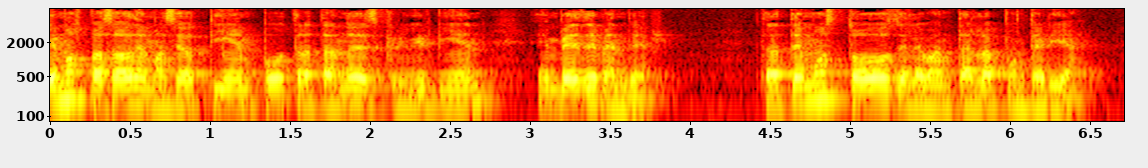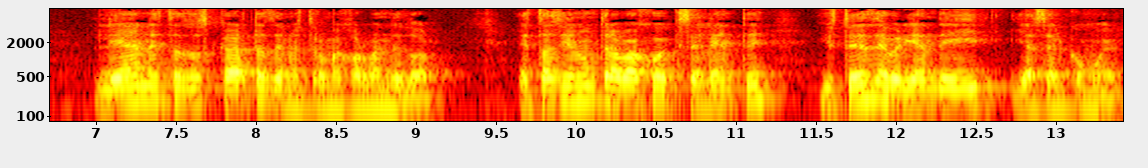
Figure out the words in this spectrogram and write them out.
Hemos pasado demasiado tiempo tratando de escribir bien en vez de vender. Tratemos todos de levantar la puntería. Lean estas dos cartas de nuestro mejor vendedor. Está haciendo un trabajo excelente y ustedes deberían de ir y hacer como él.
